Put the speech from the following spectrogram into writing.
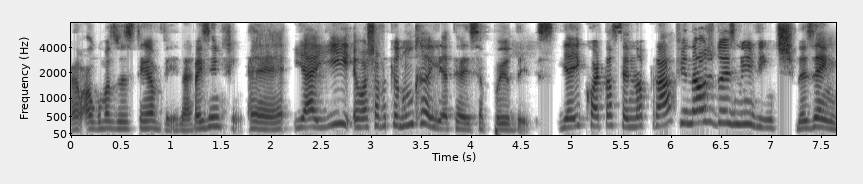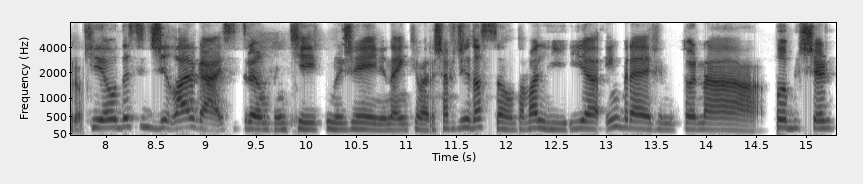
algumas vezes tem a ver, né? Mas enfim. É, e aí eu achava que eu nunca ia ter esse apoio deles. E aí corta a cena pra final de 2020, dezembro, que eu decidi largar esse trampo em que, no IGN, né, em que eu era chefe de redação, tava ali, ia em breve me tornar publisher,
